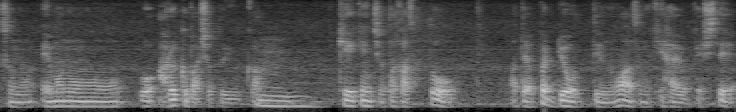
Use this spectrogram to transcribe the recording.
その獲物を歩く場所というか、うん。経験値の高さとあとやっぱり漁っていうのはその気配を消して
